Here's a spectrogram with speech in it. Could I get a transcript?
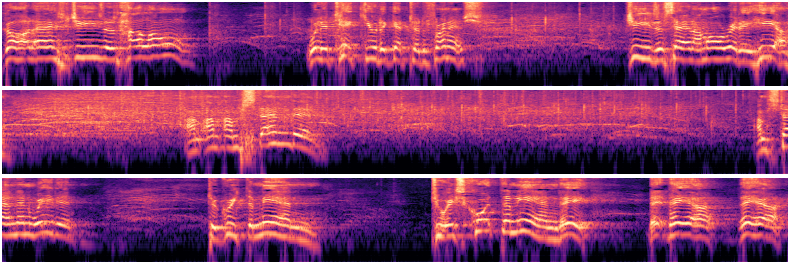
God asked Jesus, how long? will it take you to get to the finish? Jesus said, I'm already here. I'm, I'm, I'm standing. I'm standing waiting to greet the men, to escort them in. They, they, they are, they are,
